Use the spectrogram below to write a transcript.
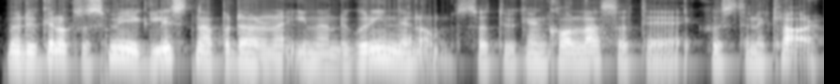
Men du kan också smyglyssna på dörrarna innan du går in i dem så att du kan kolla så att det, kusten är klar.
